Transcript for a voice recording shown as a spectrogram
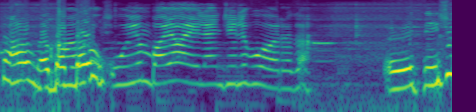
tamam adam benmiş. oyun bayağı eğlenceli bu arada. Evet değişik.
